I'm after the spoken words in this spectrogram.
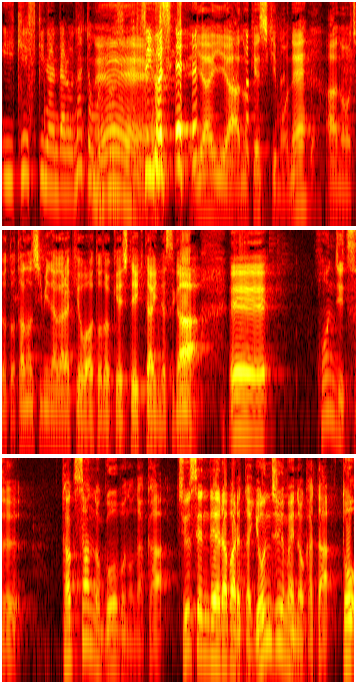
いい景色なんだろうなと思います、すいません。いやいやあの景色もね あのちょっと楽しみながら今日はお届けしていきたいんですが、えー本日たくさんのご応募の中抽選で選ばれた40名の方と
